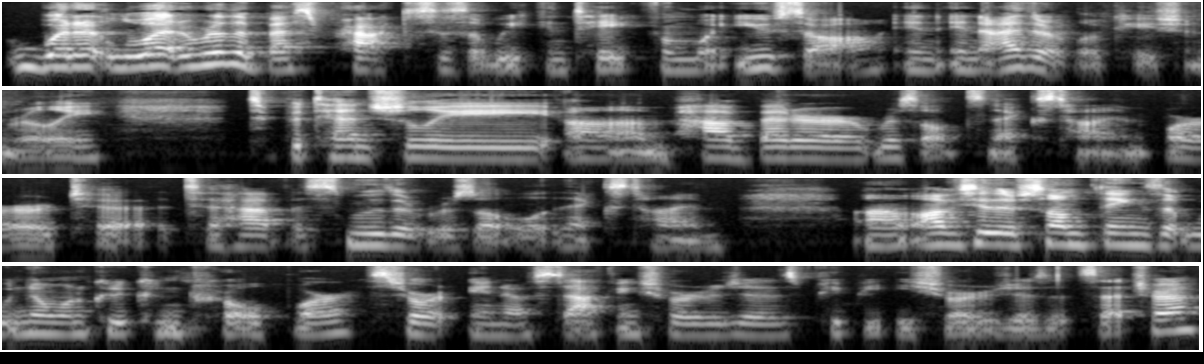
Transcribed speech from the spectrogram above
what what are the best practices that we can take from what you saw in, in either location really to potentially um, have better results next time or to, to have a smoother result next time? Um, obviously there's some things that no one could control for short you know staffing shortages ppe shortages etc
